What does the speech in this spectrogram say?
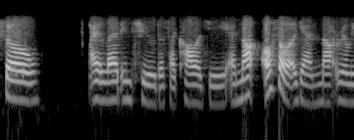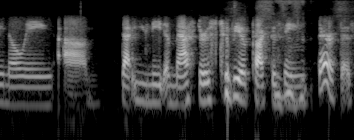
so I led into the psychology and not also again not really knowing um, that you need a master's to be a practicing therapist.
